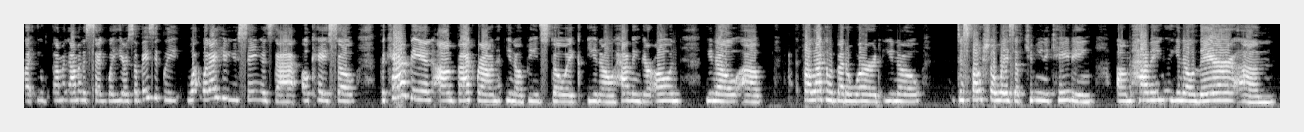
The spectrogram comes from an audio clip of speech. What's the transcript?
but you, I'm, I'm going to segue here. So basically, what, what I hear you saying is that okay, so the Caribbean um, background, you know, being stoic, you know, having their own, you know, uh, for lack of a better word, you know, dysfunctional ways of communicating, um, having, you know, their um, f-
